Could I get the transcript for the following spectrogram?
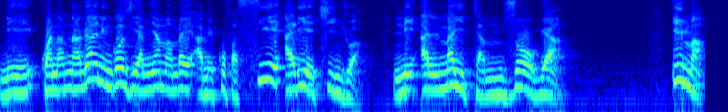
ni kwa namna gani ngozi ya mnyama ambaye amekufa, siye aliyechinjwa, ni almaita, mzoga ima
